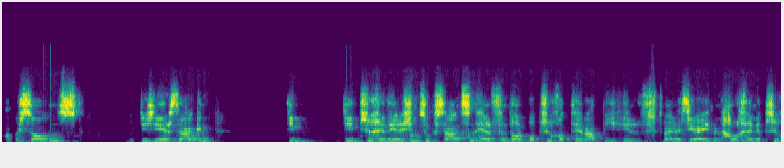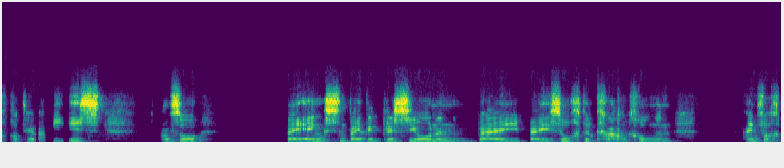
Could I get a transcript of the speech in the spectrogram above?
Aber sonst würde ich eher sagen, die, die psychedelischen Substanzen helfen dort, wo Psychotherapie hilft, weil es ja eben auch eine Psychotherapie ist. Also bei Ängsten, bei Depressionen, bei, bei Suchterkrankungen, einfach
